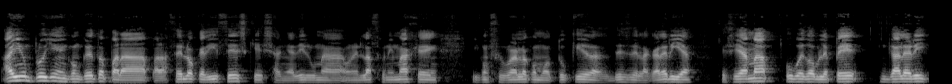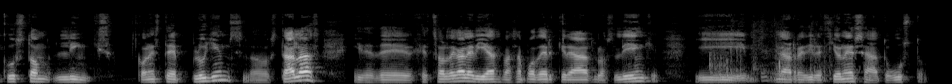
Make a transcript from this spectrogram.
Hay un plugin en concreto para, hacer lo que dices, que es añadir un enlace a una imagen y configurarlo como tú quieras desde la galería, que se llama WP Gallery Custom Links con este plugin lo instalas y desde el gestor de galerías vas a poder crear los links y las redirecciones a tu gusto.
